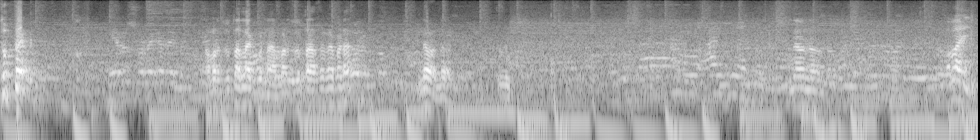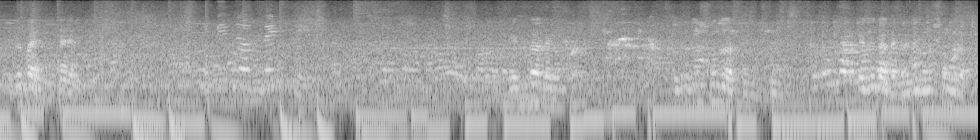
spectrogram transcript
চুপ থাক। আমার জুতা লাগবে না আমার জুতা আছে না বেটা? নাও নাও। ও ভাই ভাই হ্যাঁ। সুন্দর আছে। সুন্দর আছে।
